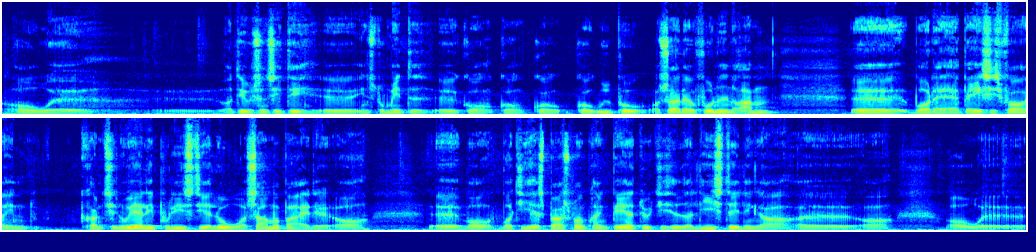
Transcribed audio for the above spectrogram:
og, øh, og det er jo sådan set det, øh, instrumentet øh, går, går, går, går ud på. Og så er der jo fundet en ramme, øh, øh, hvor der er basis for en kontinuerlig politisk dialog og samarbejde, og øh, hvor, hvor de her spørgsmål omkring bæredygtighed og ligestilling og, øh, og, og øh,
